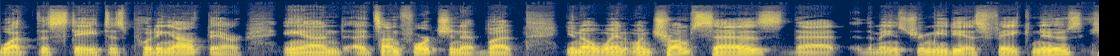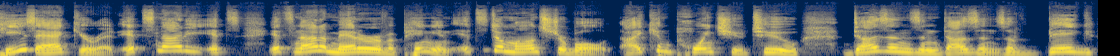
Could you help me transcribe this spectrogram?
what the state is putting out there. And it's unfortunate, but you know, when, when Trump says that the mainstream media is fake news, he's accurate. It's not, it's, it's not a matter of opinion. It's demonstrable. I can point you to dozens and dozens of big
